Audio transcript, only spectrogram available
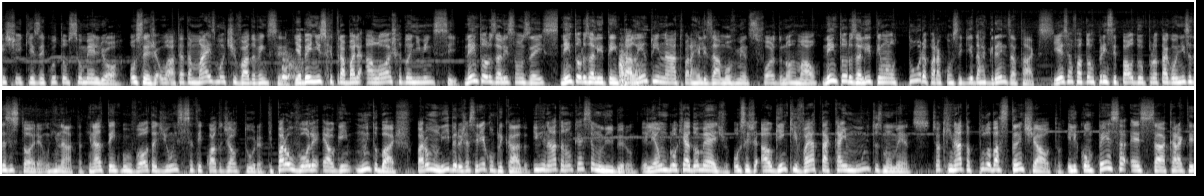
E que executa o seu melhor. Ou seja, o atleta mais motivado a vencer. E é bem nisso que trabalha a lógica do anime em si. Nem todos ali são Zeis, nem todos ali têm talento inato para realizar movimentos fora do normal, nem todos ali têm uma altura para conseguir dar grandes ataques. E esse é o fator principal do protagonista dessa história, o Hinata. Hinata tem por volta de 1,64 de altura, que para o vôlei é alguém muito baixo. Para um líbero já seria complicado. E o Hinata não quer ser um líbero, ele é um bloqueador médio, ou seja, alguém que vai atacar em muitos momentos. Só que Hinata pula bastante alto. Ele compensa essa característica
